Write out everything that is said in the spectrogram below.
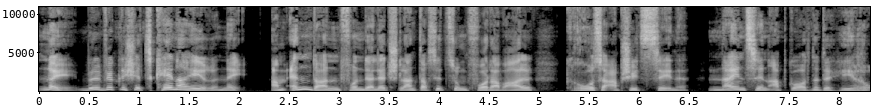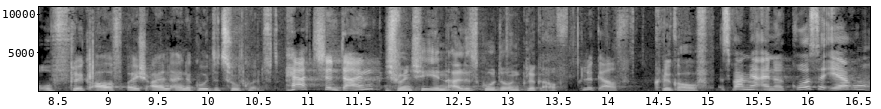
nee, will wirklich jetzt keiner hören, nee. Am Ende dann von der letzten Landtagssitzung vor der Wahl große Abschiedsszene. 19 Abgeordnete Heere auf. Glück auf, euch allen eine gute Zukunft. Herzlichen Dank. Ich wünsche Ihnen alles Gute und Glück auf. Glück auf. Glück auf. Es war mir eine große Ehre.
